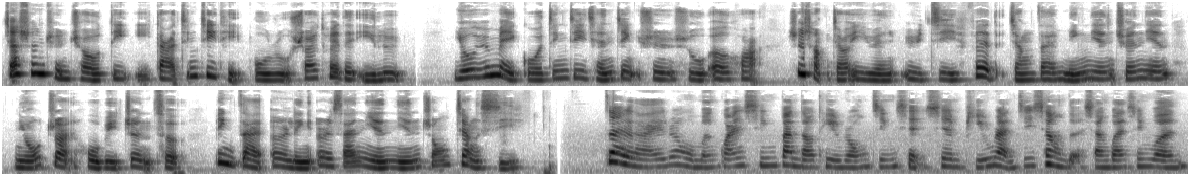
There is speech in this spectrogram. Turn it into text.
加深全球第一大经济体步入衰退的疑虑。由于美国经济前景迅速恶化，市场交易员预计 Fed 将在明年全年扭转货币政策，并在二零二三年年中降息。再来，让我们关心半导体融景显现疲软迹象的相关新闻。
